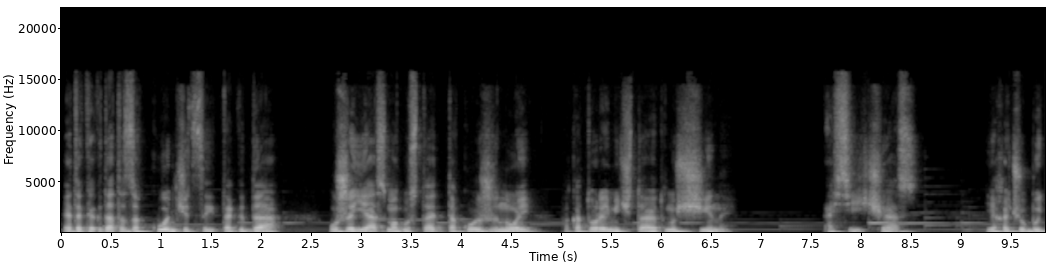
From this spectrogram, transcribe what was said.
Это когда-то закончится, и тогда уже я смогу стать такой женой, о которой мечтают мужчины. А сейчас я хочу быть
